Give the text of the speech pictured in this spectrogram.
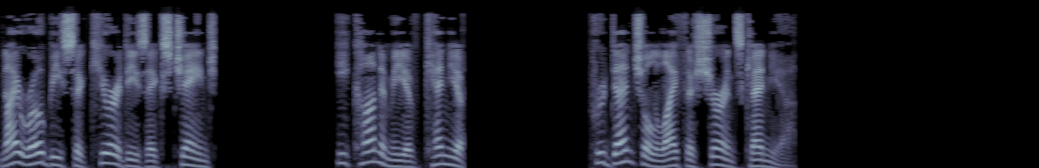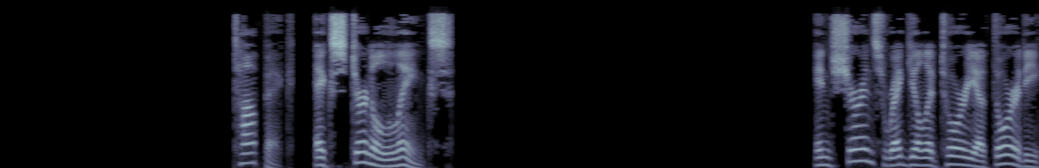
Nairobi Securities Exchange Economy of Kenya Prudential Life Assurance Kenya. External links. Insurance Regulatory Authority.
